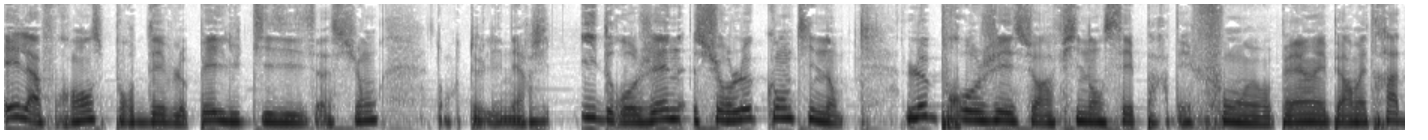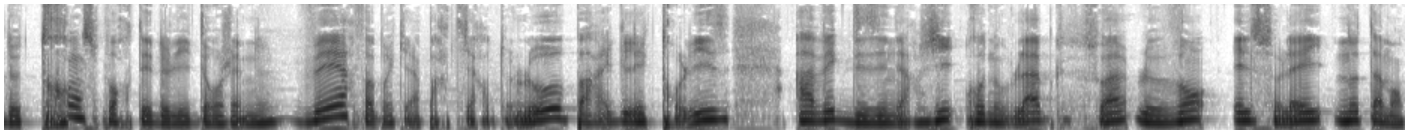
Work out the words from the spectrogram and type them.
et la France pour développer l'utilisation de l'énergie hydrogène sur le continent. Le projet sera financé par des fonds européens et permettra de transporter de l'hydrogène vert fabriqué à partir de l'eau par électrolyse avec des énergies renouvelables, que ce soit le vent et le soleil notamment.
